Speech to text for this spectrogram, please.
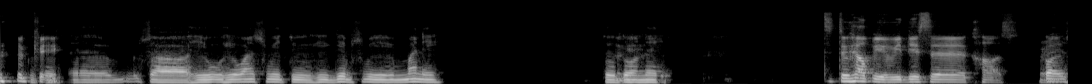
Okay. Because, uh, so he he wants me to he gives me money to Okay. donate To- To help you with this uh, cause. Right.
